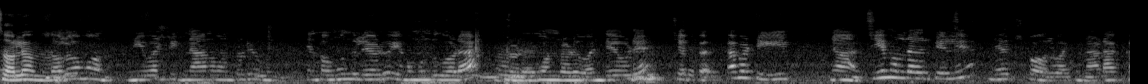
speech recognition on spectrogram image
సొలోమన్. సొలోమోన్ నీ వంటి జ్ఞానవంతుడు ఇంత ముందు లేడు ఇక ముందు కూడా ఉండడు అని దేవుడే చెప్పారు. కాబట్టి చీమల దగ్గరికి వెళ్ళి నేర్చుకోవాలి. వాటి నడక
